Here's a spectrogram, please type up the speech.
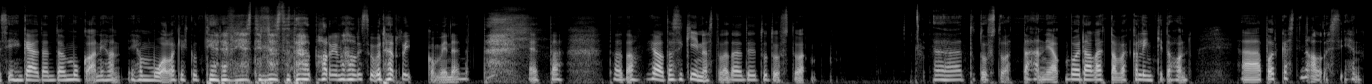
siihen käytäntöön mukaan ihan, ihan muuallakin kuin tiedeviestinnästä tämä tarinallisuuden rikkominen. Että, että tuota, joo, tosi kiinnostavaa. Täytyy tutustua, tutustua tähän ja voidaan laittaa vaikka linkki tuohon podcastin alle siihen,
